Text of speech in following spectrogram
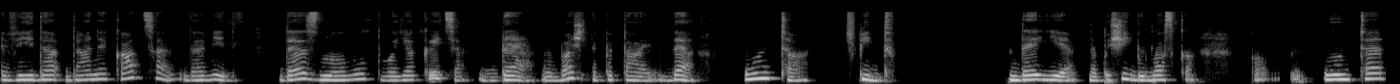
wieder deine Katze, Давід? Де знову твоя киця? Де? Ви бачите, питаю, де? Унта, під. Де є? Напишіть, будь ласка, а, унте,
